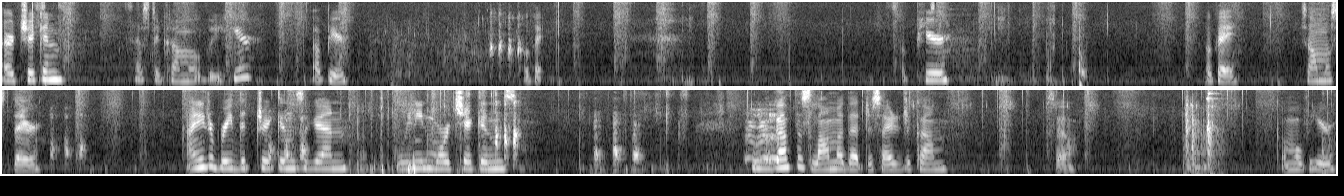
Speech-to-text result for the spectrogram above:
our chicken has to come over here, up here. Okay. Up here. Okay, it's almost there. I need to breed the chickens again. We need more chickens. We've got this llama that decided to come. So, come over here.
